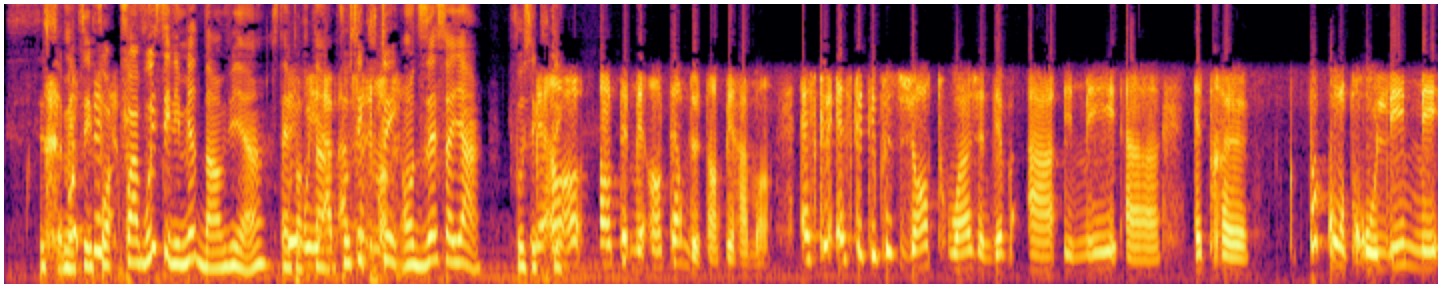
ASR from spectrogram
C'est ça. Mais tu sais, faut, faut avouer ses limites dans la vie, hein. C'est Oui, important. faut s'écouter. On disait ça hier. Il faut mais s'écouter. en, en, mais en termes de tempérament, est-ce que est-ce que tu es plus du genre, toi, Geneviève, à aimer à être euh, pas contrôlé, mais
